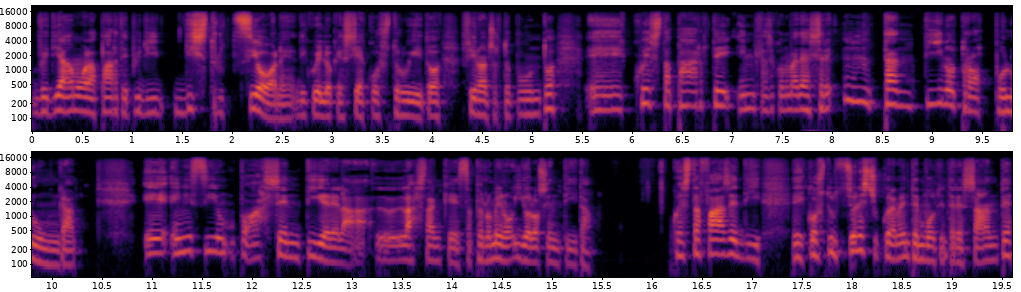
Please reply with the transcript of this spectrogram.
vediamo la parte più di distruzione di quello che si è costruito fino a un certo punto e questa parte inizia secondo me ad essere un tantino troppo lunga e inizi un po' a sentire la, la stanchezza, perlomeno io l'ho sentita. Questa fase di eh, costruzione è sicuramente molto interessante,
